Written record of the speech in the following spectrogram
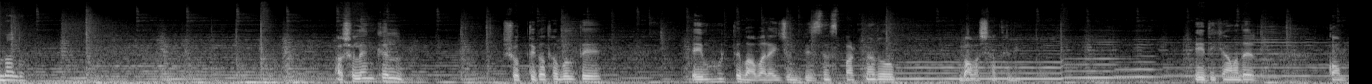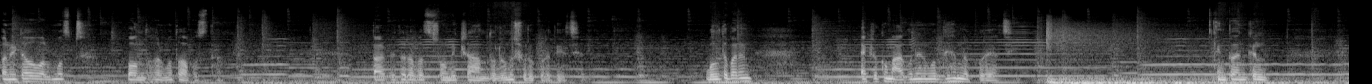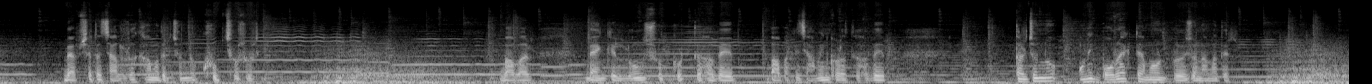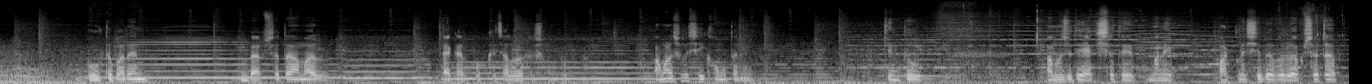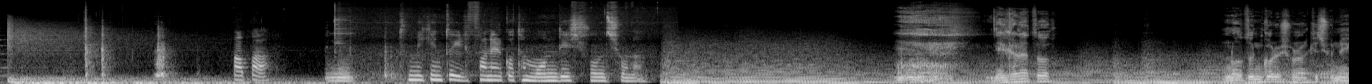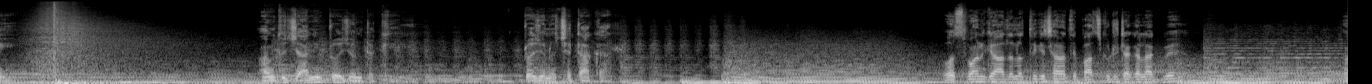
বলো আসলে আঙ্কেল, সত্যি কথা বলতে এই মুহূর্তে বাবার একজন বিজনেস পার্টনারও বাবার সাথে নেই। এইদিকে আমাদের কোম্পানিটাও অলমোস্ট বন্ধ হওয়ার মতো অবস্থা। তার ভেতর আবার শ্রমিকরা আন্দোলনও শুরু করে দিয়েছে। বলতে পারেন, একরকম আগুনের মধ্যে আমরা পড়ে আছি। কিন্তু আঙ্কেল, ব্যবসাটা চালু রাখা আমাদের জন্য খুব জরুরি। বাবার ব্যাংকের লোন শোধ করতে হবে, বাবাকে জামিন করাতে হবে। তার জন্য অনেক বড় একটা অ্যামাউন্ট প্রয়োজন আমাদের। বলতে পারেন, ব্যবসাটা আমার একার পক্ষে চালু রাখা সম্ভব না। আমার আসলে সেই ক্ষমতা নেই। কিন্তু আমরা যদি একসাথে মানে পার্টনারশিপে আবার ব্যবসাটা পাপা তুমি কিন্তু ইরফানের কথা মন দিয়ে শুনছো না। এখানে তো নতুন করে শোনার কিছু নেই। আমি তো জানি প্রয়োজনটা কি। প্রয়োজন হচ্ছে টাকার। ওসমানকে আদালত থেকে ছাড়াতে পাঁচ কোটি টাকা লাগবে।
